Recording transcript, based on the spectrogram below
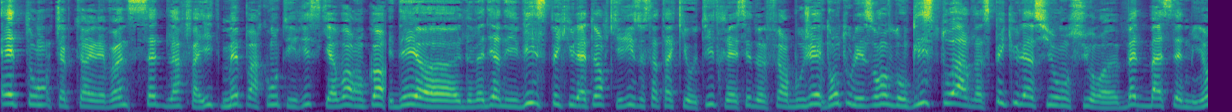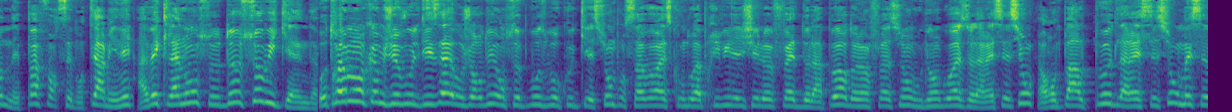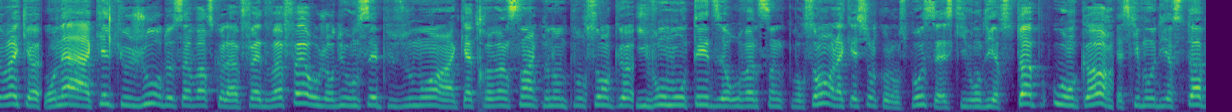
est en Chapter 11, c'est de la faillite, mais par contre, il risque d'y avoir encore des, euh, va dire, des vides spéculateurs qui risquent de s'attaquer au titre et essayer de le faire bouger dans tous les sens. Donc l'histoire de la spéculation sur euh, Bed Beyond n'est pas forcément terminée avec l'annonce de ce week-end. Autrement, comme je vous le disais, aujourd'hui, on se pose beaucoup de questions pour savoir est-ce qu'on doit privilégier le fait de la peur de l'inflation ou de l'angoisse de la récession? Alors on parle peu de la récession, mais c'est vrai qu'on a quelques jours de savoir ce que la Fed va faire. Aujourd'hui, on sait plus ou moins à 85-90% qu'ils vont monter de 0,25%. La question que l'on se pose, c'est est-ce qu'ils vont dire stop ou encore Est-ce qu'ils vont dire stop,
